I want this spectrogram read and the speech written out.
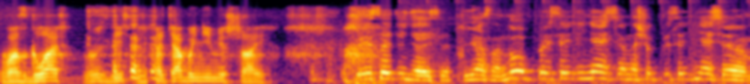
возглавь, ну здесь хотя бы не мешай. Присоединяйся. Ясно. Ну, присоединяйся. Насчет присоединяйся,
